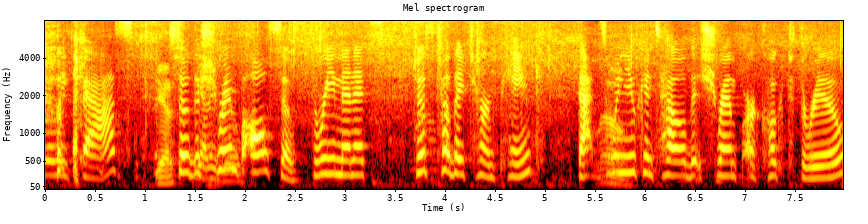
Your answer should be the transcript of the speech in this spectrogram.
really fast. Yes. So the shrimp also three minutes, just till they turn pink. That's when you can tell that shrimp are cooked through.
